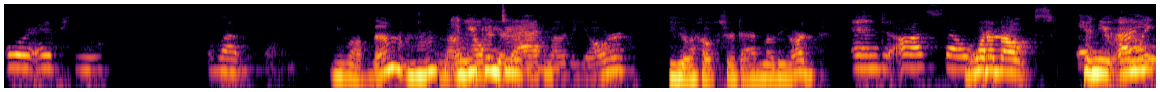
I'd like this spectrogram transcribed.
or if you love them. You love them, mm-hmm. and you can your do. Dad mow the yard. You help your dad mow the yard. And also. What about? Can you only?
